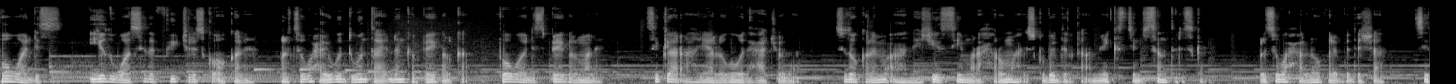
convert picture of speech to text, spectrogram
forwards iyadu waa sida futureska oo kale balse waxay uga duwan tahay dhanka beegalka forwards beegal ma leh si gaar ah ayaa looga wada xaajoodaa. Sidoo kale ma ahan heshiis sii mara xarumaha isku-beddelka ama exchange centerska balse waxaa loo kala beddeshaa si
